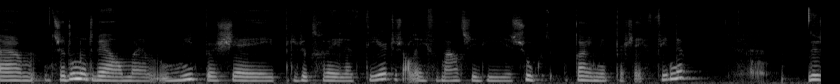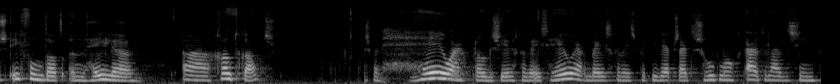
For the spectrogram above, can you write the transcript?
Um, ze doen het wel, maar niet per se productgerelateerd. Dus alle informatie die je zoekt, kan je niet per se vinden. Dus ik vond dat een hele uh, grote kans. Dus ik ben heel erg produceren geweest, heel erg bezig geweest met die website zo goed mogelijk uit te laten zien.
